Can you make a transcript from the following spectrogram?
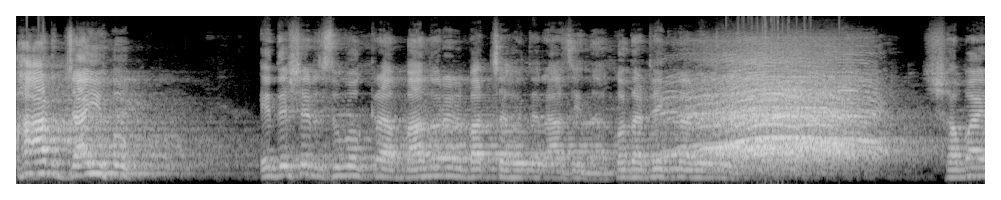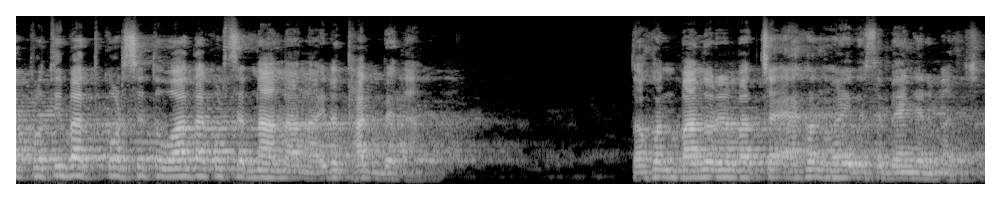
আর যাই হোক, এদেশের যুবকরা বানরের বাচ্চা হইতে রাজি না। কথা ঠিক না সবাই প্রতিবাদ করছে তো, ওয়াদা করছে, না না না, এটা থাকবে না। তখন বানরের বাচ্চা এখন হয়ে গেছে ব্যাঙের বাচ্চা।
